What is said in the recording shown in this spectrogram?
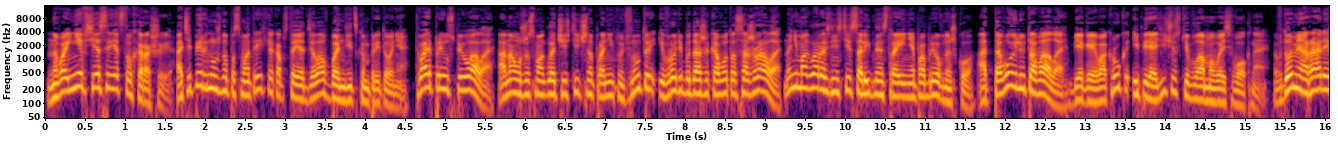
на войне все средства хороши. А теперь нужно посмотреть, как обстоят дела в бандитском притоне. Тварь преуспевала. Она уже смогла частично проникнуть внутрь и вроде бы даже кого-то сожрала, но не могла разнести солидное строение по бревнышку. Оттого и лютовала, бегая вокруг и периодически вламываясь в окна. В доме орали,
